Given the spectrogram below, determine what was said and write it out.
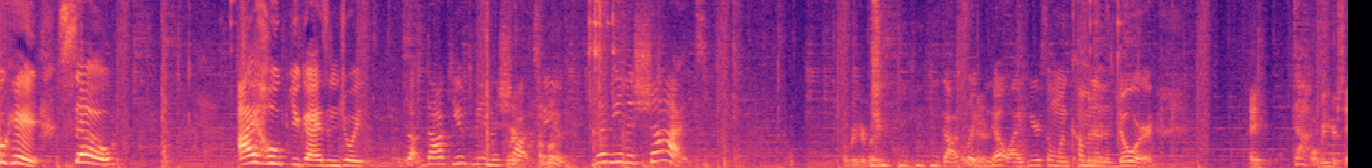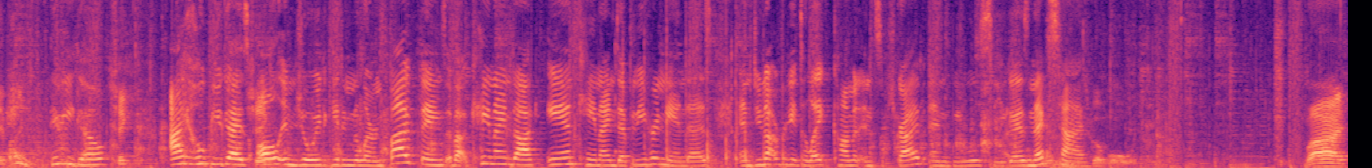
Okay, so I hope you guys enjoyed. Doc, Doc, you have to be in this Where? shot too. about- You have to be in this shot. Over here, buddy. Doc's Over like, here. no, I hear someone coming in the door. Hey, Doc, over here, say bye. Hey, there you go. Shake. I hope you guys all enjoyed getting to learn five things about Canine Doc and Canine Deputy Hernandez. And do not forget to like, comment, and subscribe. And we will see you guys next time. Bye.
